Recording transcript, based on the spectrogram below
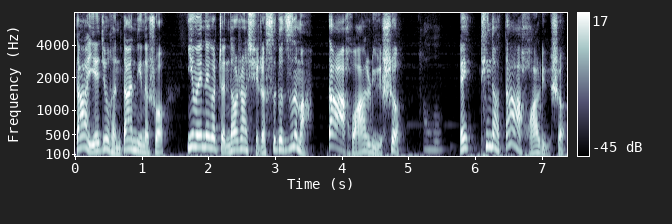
大爷就很淡定的说。因为那个枕头上写着四个字嘛，大华旅社。哦，哎，听到大华旅社，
